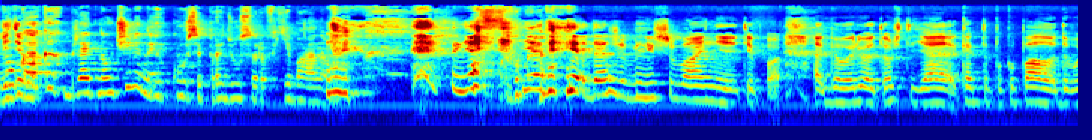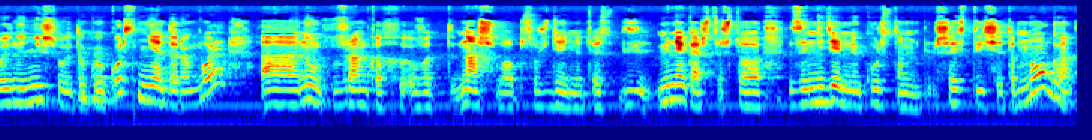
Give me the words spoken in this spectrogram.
видимо, Ну, как их, блядь, научили на их курсе продюсеров ебаном? Я, я, я даже в нишевании, типа, говорю о том, что я как-то покупала довольно нишевый такой Мгм. курс, недорогой, а, ну, в рамках вот нашего обсуждения. То есть мне кажется, что за недельный курс там 6 тысяч это много,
